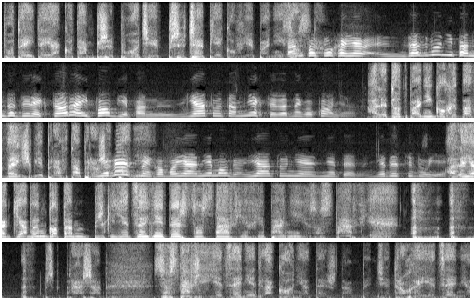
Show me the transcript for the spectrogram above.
podejdę, jako tam przy płocie, przyczepię go, wie pani, Pan zostaw. posłuchaj, ja, zadzwoni pan do dyrektora i powie pan, ja tu tam nie chcę żadnego konia. Ale to pani go chyba weźmie, prawda, proszę Nie wezmę go, bo ja nie mogę, ja tu nie, nie ten, nie decyduję. Ale jak ja bym go tam, jedzenie też zostawię, wie pani, zostawię. Przepraszam, zostawię jedzenie dla konia też, tam będzie trochę jedzenia,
